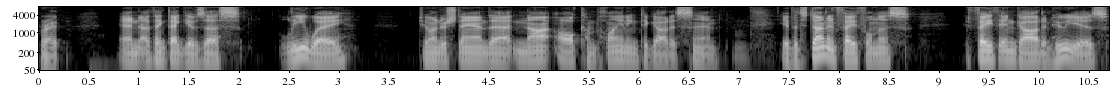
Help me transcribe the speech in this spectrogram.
Right. And I think that gives us leeway to understand that not all complaining to God is sin. If it's done in faithfulness, faith in God and who He is,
